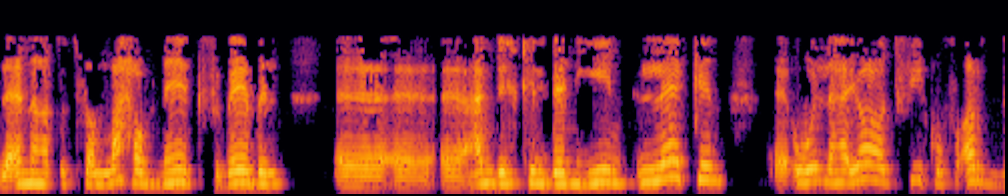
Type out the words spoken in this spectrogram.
لأنها تتصلحوا هناك في بابل آه، آه، آه، عند الكلدانيين. لكن واللي هيقعد فيكم في أرض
